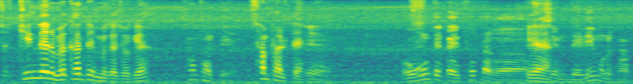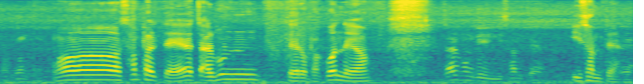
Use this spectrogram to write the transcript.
저, 긴 데는 몇 칸대입니까, 저게? 3팔대요. 38대. 예. 50대까지 폈다가 예. 지금 내림으로 다 바꾼 거예요. 어, 38대. 짧은 대로 바꿨네요. 짧은 게 2, 3대. 2, 3대. 예.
